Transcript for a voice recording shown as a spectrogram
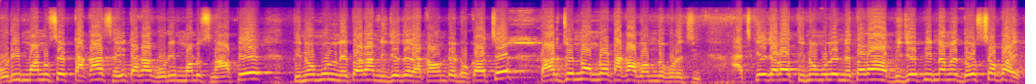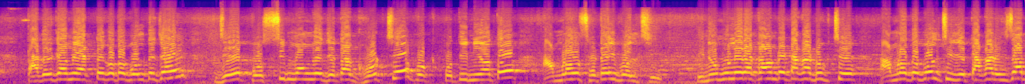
গরিব মানুষের টাকা, সেই টাকা গরিব মানুষ না পেয়ে তৃণমূল নেতারা নিজেদের অ্যাকাউন্টে ঢোকাচ্ছে, তার জন্য আমরা টাকা বন্ধ করেছি। আজকে যারা তৃণমূলের নেতারা বিজেপির নামে দোষ চাপায়, তাদেরকে আমি একটাই কথা বলতে চাই, যে পশ্চিমবঙ্গে যেটা ঘটছে প্রতিনিয়ত, আমরাও সেটাই বলছি। তৃণমূলের অ্যাকাউন্টে টাকা ঢুকছে, আমরা তো বলছি যে টাকার হিসাব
